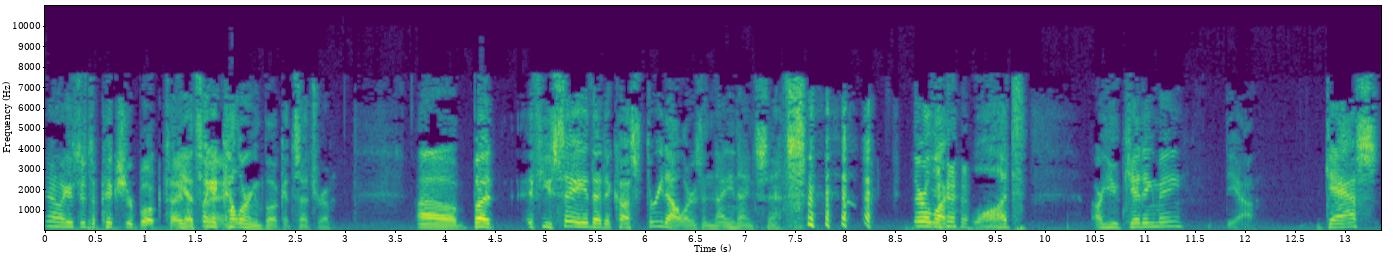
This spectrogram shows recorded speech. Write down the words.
Yeah, like it's just a picture book type. Yeah, it's like a coloring book, etc. Uh, but if you say that it costs three dollars and ninety nine cents, they're like, "What? Are you kidding me?" Yeah. Gas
